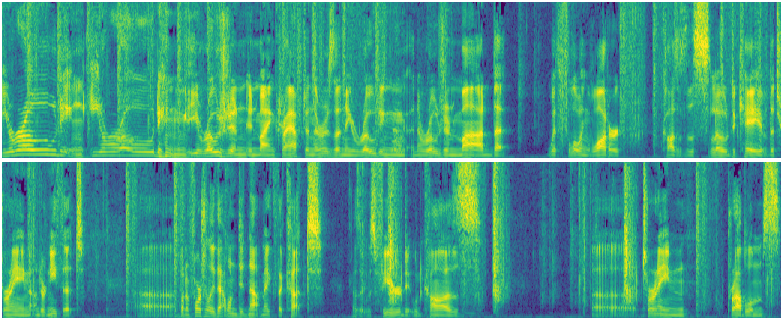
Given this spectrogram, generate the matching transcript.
eroding, eroding, erosion in Minecraft, and there is an eroding, an erosion mod that, with flowing water, causes the slow decay of the terrain underneath it. Uh, but unfortunately, that one did not make the cut because it was feared it would cause uh, terrain problems.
